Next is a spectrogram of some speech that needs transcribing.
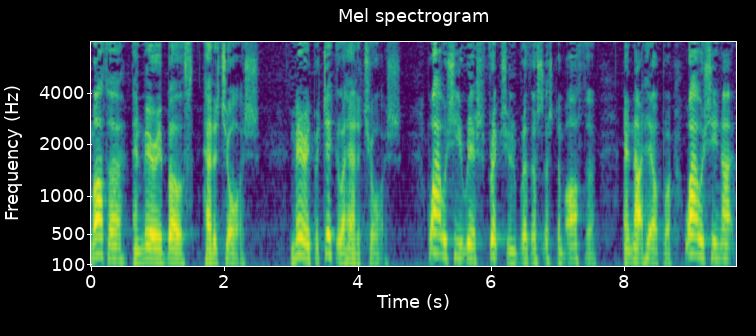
Martha and Mary both had a choice. Mary, particular, had a choice. Why would she risk friction with her sister Martha and not help her? Why would she not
